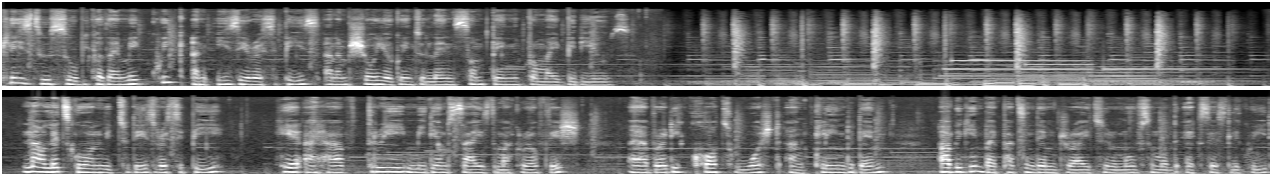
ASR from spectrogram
please do so because I make quick and easy recipes and I'm sure you're going to learn something from my videos. Now let's go on with today's recipe. Here I have three medium-sized mackerel fish. I have already cut, washed and cleaned them. I'll begin by patting them dry to remove some of the excess liquid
